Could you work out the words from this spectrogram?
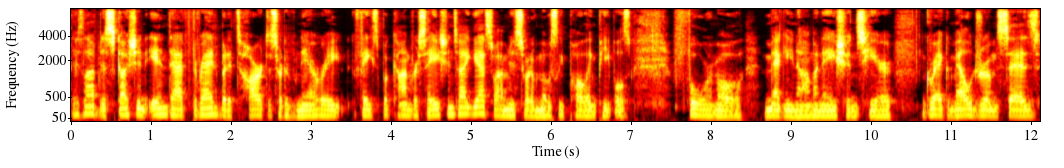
there's a lot of discussion in that thread but it's hard to sort of narrate facebook conversations i guess. So i'm just sort of mostly pulling people's formal meggy nominations here. Greg meldrum says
